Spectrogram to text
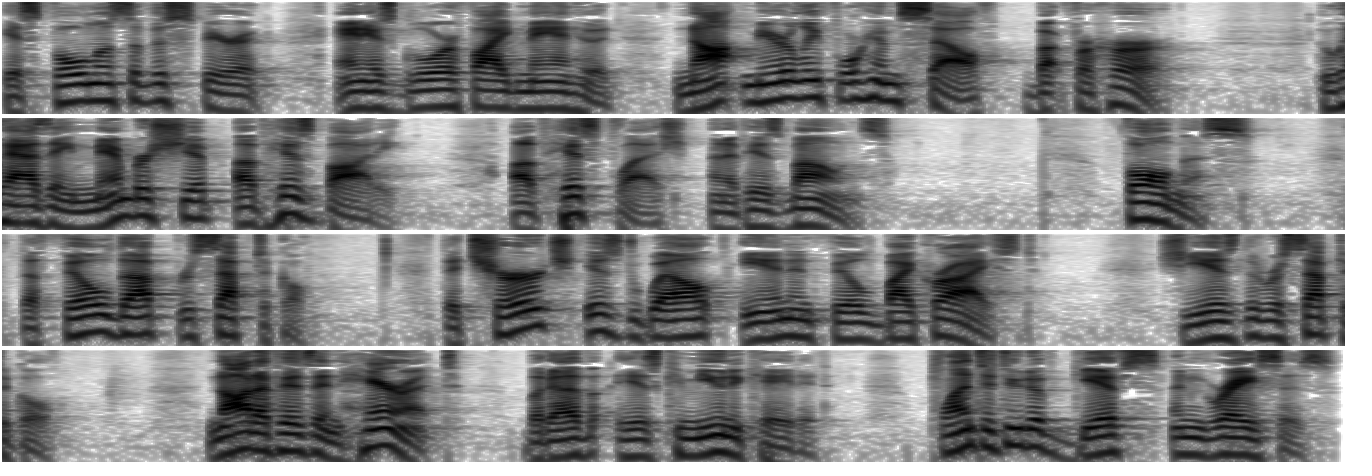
his fullness of the Spirit, and his glorified manhood, not merely for himself, but for her who has a membership of his body, of his flesh, and of his bones. Fullness, the filled up receptacle. The church is dwelt in and filled by Christ. She is the receptacle, not of his inherent, but of his communicated, plenitude of gifts and graces.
